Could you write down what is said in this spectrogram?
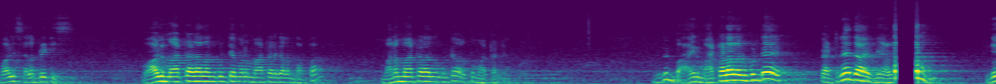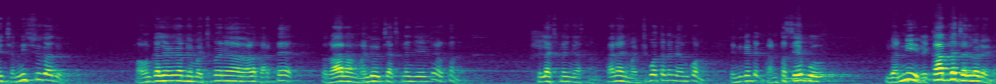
వాళ్ళు సెలబ్రిటీస్. వాళ్ళు మాట్లాడాలనుకుంటే మనం మాట్లాడగలం తప్ప మనం మాట్లాడాలనుకుంటే వాళ్ళతో మాట్లాడలేము ఎందుకంటే ఆయన మాట్లాడాలనుకుంటే వెంటనే దా నేను వెళ్తాను. ఇదేం చిన్న ఇష్యూ కాదు. పవన్ కళ్యాణ్ గారు నేను మర్చిపోయిన వేళ కరెక్టే. రా నాకు మళ్ళీ వచ్చి ఎక్స్ప్లెయిన్ చేయంటే వెళ్తాను. వెళ్ళి ఎక్స్ప్లెయిన్ చేస్తాను. కానీ ఆయన మర్చిపోతాడని నేను అనుకోను. ఎందుకంటే గంట సేపు ఇవన్నీ రికార్డులే చదివాడు ఆయన.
